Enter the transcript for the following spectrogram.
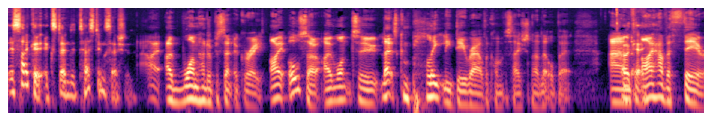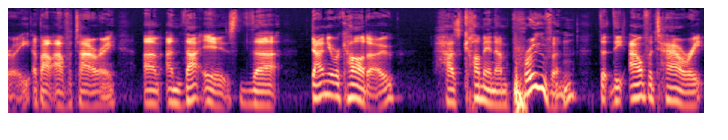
it's like an extended testing session. I, I 100% agree. I also I want to let's completely derail the conversation a little bit. And Okay. I have a theory about AlphaTauri, um, and that is that Daniel Ricciardo has come in and proven that the AlphaTauri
